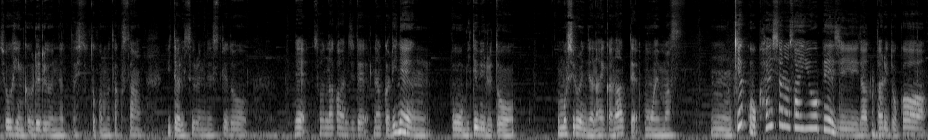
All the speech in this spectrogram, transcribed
商品が売れるようになった人とかもたくさんいたりするんですけどねそんな感じでなんか理念を見てみると面白いんじゃないかなって思います。うん、結構会社の採用ページだったりとか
